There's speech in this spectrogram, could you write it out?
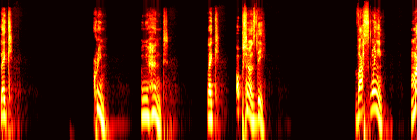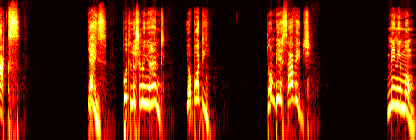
like cream on your hand. Like options day. Vaseline, Max. Guys, put lotion on your hand, your body. Don't be a savage. Minimum.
